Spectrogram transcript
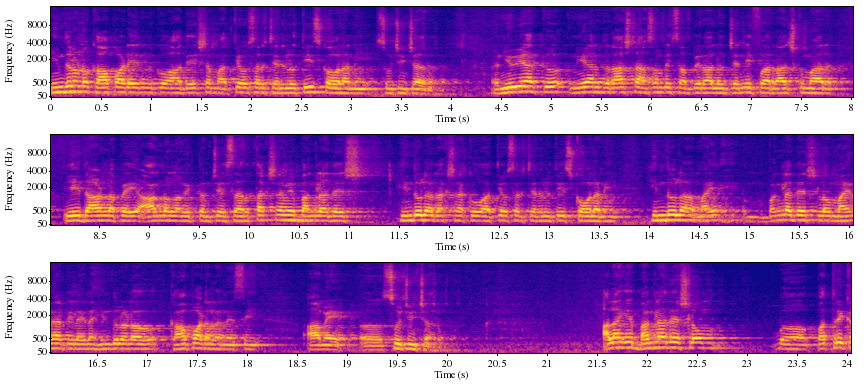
హిందువులను కాపాడేందుకు ఆ దేశం అత్యవసర చర్యలు తీసుకోవాలని సూచించారు. న్యూయార్క్ న్యూయార్క్ రాష్ట్ర అసెంబ్లీ సభ్యురాలు జెన్నిఫర్ రాజ్ కుమార్ ఈ దాడులపై ఆందోళన వ్యక్తం చేశారు. తక్షణమే బంగ్లాదేశ్ హిందువుల రక్షణకు అత్యవసర చర్యలు తీసుకోవాలని హిందువుల మై బంగ్లాదేశ్లో మైనార్టీలైన హిందువులను కాపాడాలనేసి ఆమె సూచించారు. అలాగే బంగ్లాదేశ్లో పత్రిక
